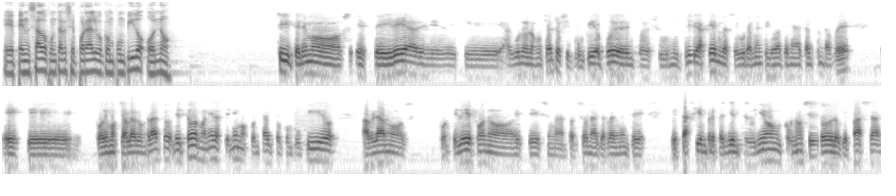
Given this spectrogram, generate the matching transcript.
eh, pensado juntarse por algo con Pumpido o no. Sí, tenemos este, idea de, que algunos de los muchachos, si Pumpido puede, dentro de su nutrida agenda, seguramente que va a tener acá en Santa Fe, este, podemos charlar un rato. De todas maneras, tenemos contacto con Pumpido, hablamos por teléfono, este, es una persona que realmente está siempre pendiente de Unión, conoce todo lo que pasa,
